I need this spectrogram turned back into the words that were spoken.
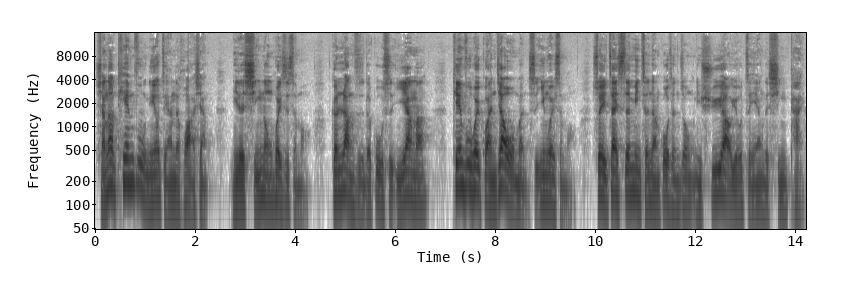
想到天父，你有怎样的画像？你的形容会是什么？跟浪子的故事一样吗？天父会管教我们，是因为什么？所以在生命成长过程中，你需要有怎样的心态？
